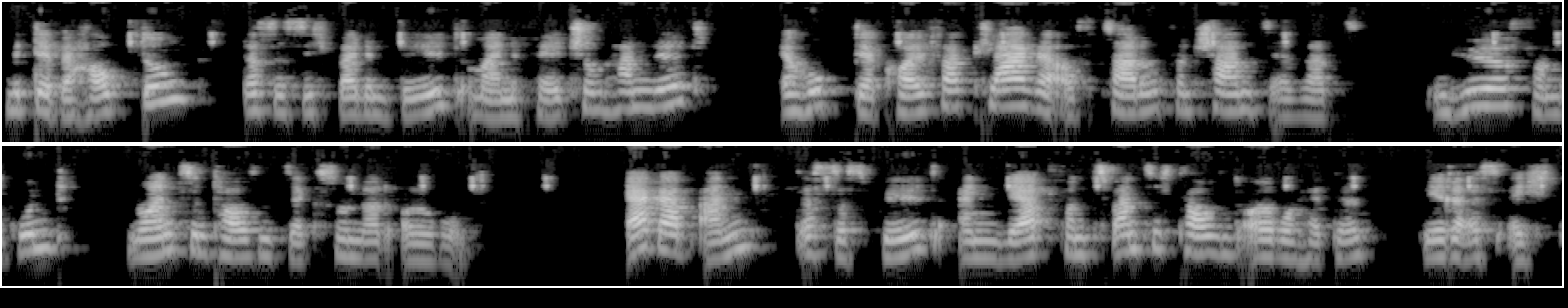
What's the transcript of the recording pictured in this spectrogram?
Mit der Behauptung, dass es sich bei dem Bild um eine Fälschung handelt, erhob der Käufer Klage auf Zahlung von Schadensersatz in Höhe von rund 19.600 Euro. Er gab an, dass das Bild einen Wert von 20.000 Euro hätte, wäre es echt.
